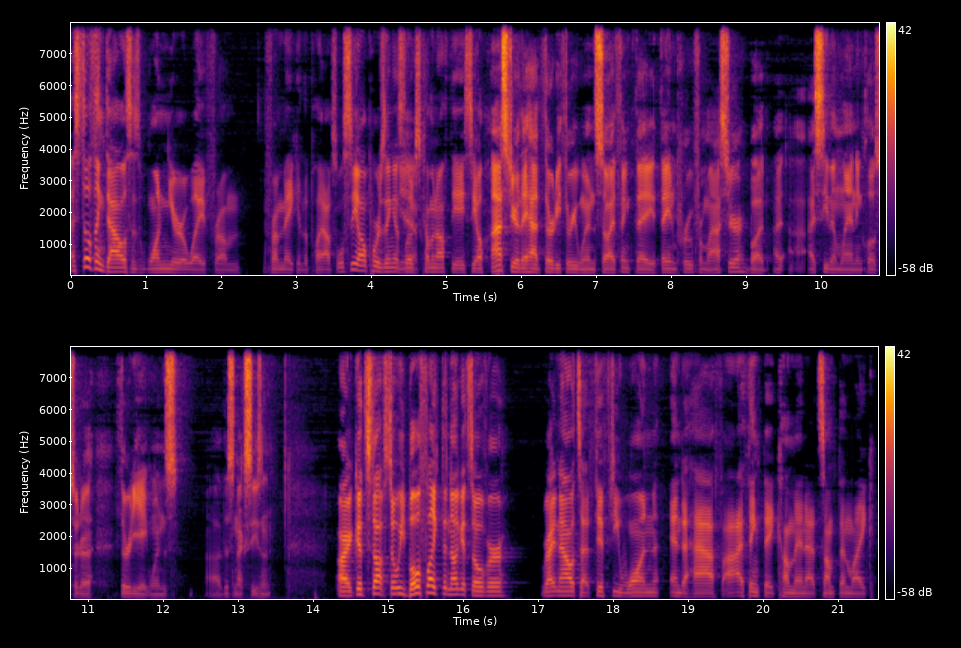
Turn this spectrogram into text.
I still think Dallas is one year away from from making the playoffs. We'll see how Porzingis Yeah. looks coming off the ACL. Last year they had 33 wins, so I think they they improved from last year, but I, I see them landing closer to 38 wins uh, this next season. All right, good stuff. So we both like the Nuggets over. Right now it's at 51 and a half. I think they come in at something like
